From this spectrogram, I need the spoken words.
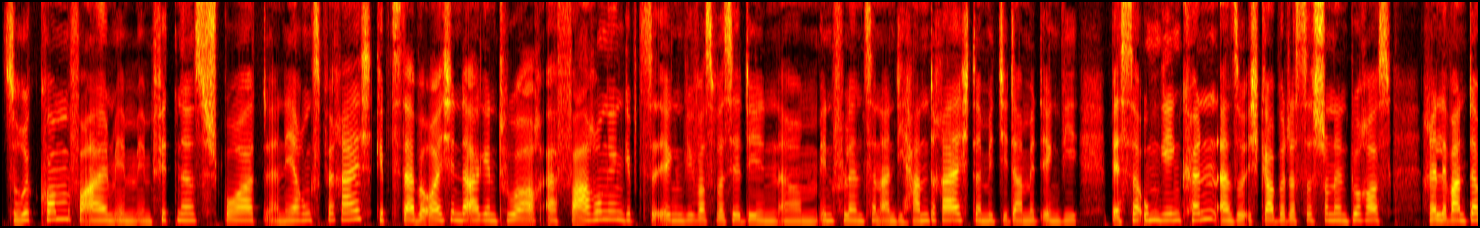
zurückkommen, vor allem im, im Fitness-, Sport-, Ernährungsbereich. Gibt es da bei euch in der Agentur auch Erfahrungen? Gibt es irgendwie was, was ihr den ähm, Influencern an die Hand reicht, damit die damit irgendwie besser umgehen können? Also ich glaube, dass das schon ein durchaus relevanter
